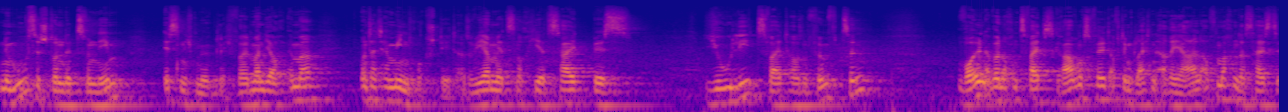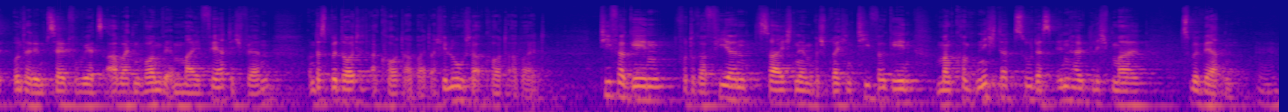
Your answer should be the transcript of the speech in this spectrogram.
eine Mußestunde zu nehmen, ist nicht möglich, weil man ja auch immer unter Termindruck steht. Also wir haben jetzt noch hier Zeit bis Juli 2015 wollen aber noch ein zweites Grabungsfeld auf dem gleichen Areal aufmachen. Das heißt, unter dem Zelt, wo wir jetzt arbeiten, wollen wir im Mai fertig werden. Und das bedeutet Akkordarbeit, archäologische Akkordarbeit. Tiefer gehen, fotografieren, zeichnen, besprechen, tiefer gehen. Und man kommt nicht dazu, das inhaltlich mal zu bewerten. Mhm.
